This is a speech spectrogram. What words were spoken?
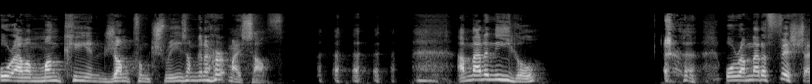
Or I'm a monkey and jump from trees. I'm going to hurt myself. I'm not an eagle, or I'm not a fish. I,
